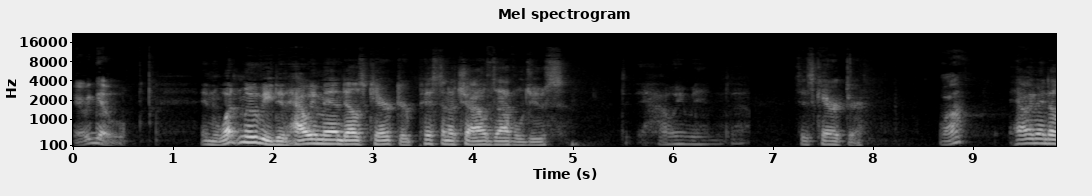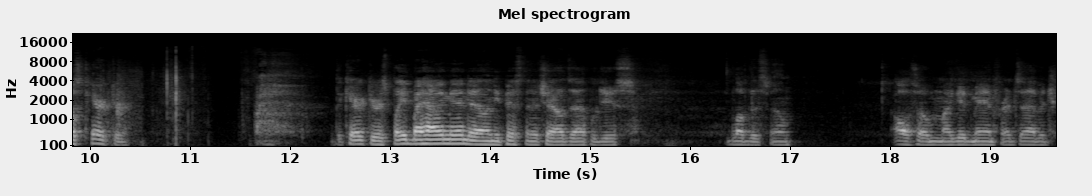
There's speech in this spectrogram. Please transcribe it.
Here we go. In what movie did Howie Mandel's character piss in a child's apple juice? Howie Mandel. It's his character. What? Howie Mandel's character. The character is played by Howie Mandel, and he pissed in a child's apple juice. Love this film. Also, my good man Fred Savage.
